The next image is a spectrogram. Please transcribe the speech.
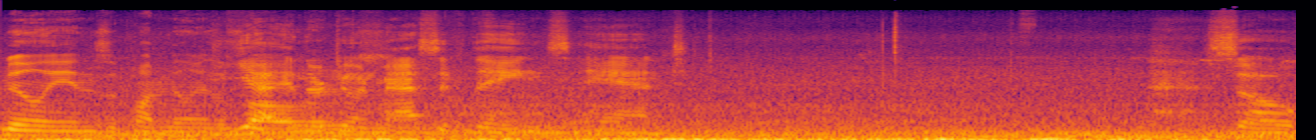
Millions upon millions of yeah, and they're doing massive things, and so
